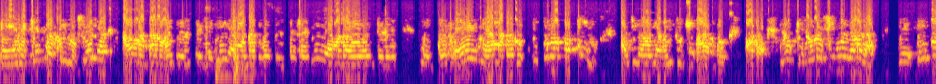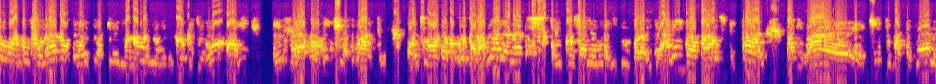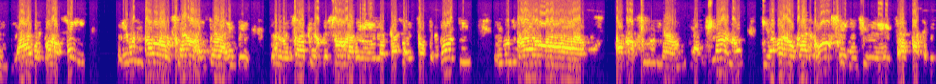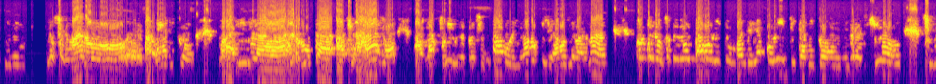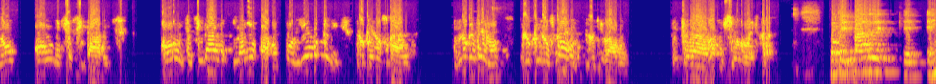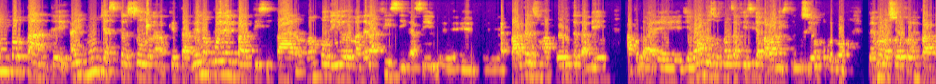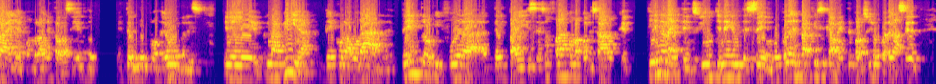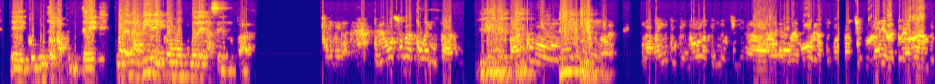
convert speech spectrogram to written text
Eh, de qué partido sea, ha mandado gente del PLD, ha mandado gente del PRD, ha mandado gente del PRM, ha mandado de todos los partidos, ha llegado ya vehículos llevando. Ahora, lo que no decimos nada de esto cuando fulano o esto aquí no, no, no, no, lo que llegó ahí es la provincia Duarte. Ocho votados por Calabuana, entonces hay un vehículo por ahí arriba para el hospital, para llevar eh, equipos, materiales y agua, todo así. Hemos llevado a ancianos ahí toda la gente, bueno, esa creo que son de la casa del sacerdote, hemos llevado a a familia de ancianos, llevamos a hogar 12 en esa casa que tienen los hermanos evangélicos por ahí la, ruta hacia la raya, allá fuimos, representamos, llevamos y llevamos a llevar más, porque nosotros no estamos ni con bandería política ni con religión, sino con necesidades. Con necesidades, y ahí estamos, poniendo que lo que nos dan. lo que hacemos, lo que nos dan, lo llevamos. Esta es la, la misión nuestra. Ok, padre, eh, es importante, hay muchas personas que tal vez no pueden participar o no han podido de manera física, así, eh, eh, aparte de su aporte también, llevando su fuerza física para la distribución, como vemos nosotros en pantalla, cuando lo han estado haciendo este grupo de hombres. la vía de colaborar dentro y fuera del país, esos francos autorizados que tienen la intención, tienen el deseo, no pueden estar físicamente, pero sí lo pueden hacer eh, con muchos apuntes. ¿Cuál es la vía y cómo pueden hacerlo, padre? tenemos una cuenta del banco, lamento que no la tengo aquí la, memoria, tengo una celular y la estoy hablando.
